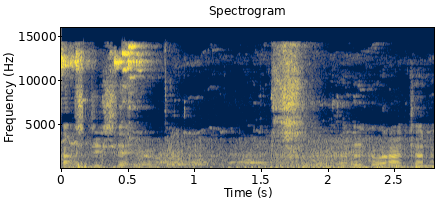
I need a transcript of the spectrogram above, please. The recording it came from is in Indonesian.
kas dhisik ya. Dadi kok rajan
